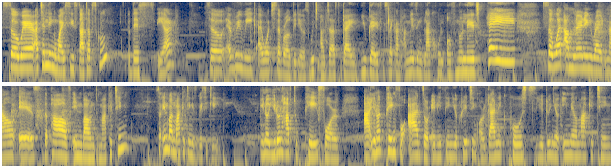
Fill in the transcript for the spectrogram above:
so we're attending YC Startup School this year. So every week I watch several videos, which are just guy, you guys, it's like an amazing black hole of knowledge. Hey! So what I'm learning right now is the power of inbound marketing. So inbound marketing is basically, you know, you don't have to pay for uh, you're not paying for ads or anything. You're creating organic posts. You're doing your email marketing.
